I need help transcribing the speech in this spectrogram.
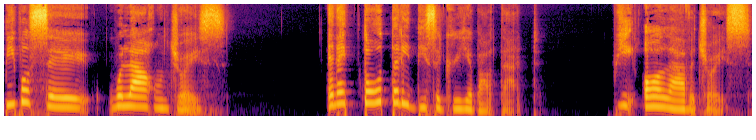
People say, wala akong choice. And I totally disagree about that. We all have a choice.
